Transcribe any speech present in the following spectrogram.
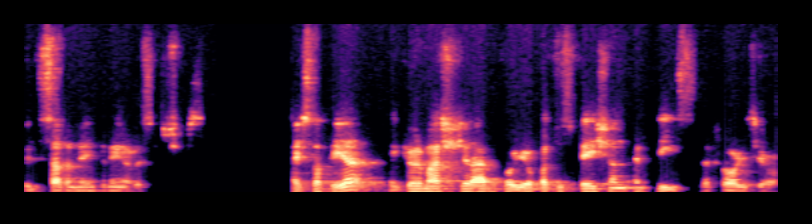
with Southern Mediterranean researchers. I stop here. Thank you very much, Gerard, for your participation. And please, the floor is yours.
